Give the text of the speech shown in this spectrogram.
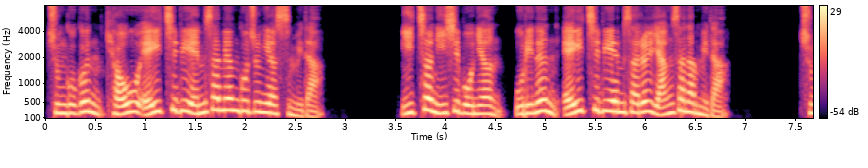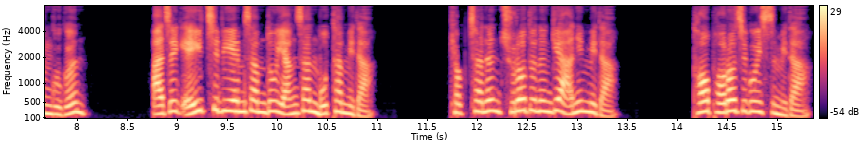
중국은 겨우 HBM3 연구 중이었습니다. 2025년 우리는 HBM4를 양산합니다. 중국은 아직 HBM3도 양산 못합니다. 격차는 줄어드는 게 아닙니다. 더 벌어지고 있습니다.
